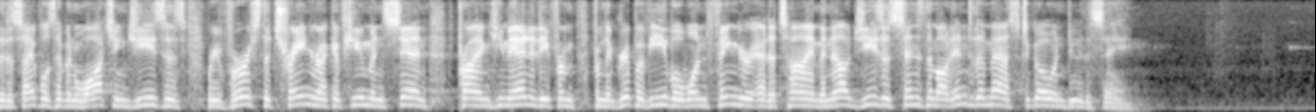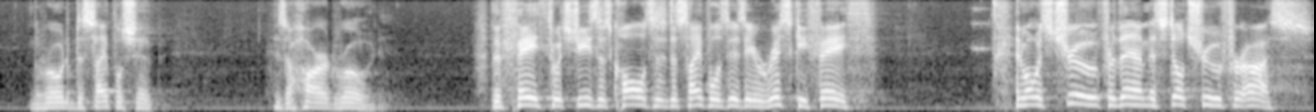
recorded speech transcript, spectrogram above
The disciples have been watching Jesus reverse the train wreck of human sin, prying humanity from, from the grip of evil one finger at a time. And now Jesus sends them out into the mess to go and do the same. The road of discipleship is a hard road. The faith to which Jesus calls his disciples is a risky faith. And what was true for them is still true for us.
